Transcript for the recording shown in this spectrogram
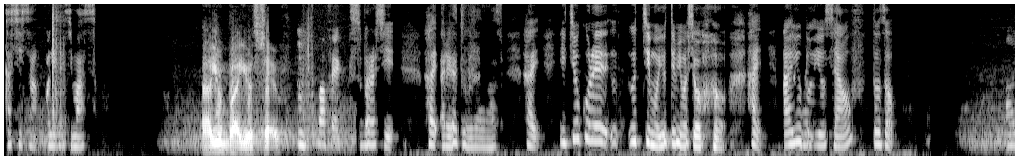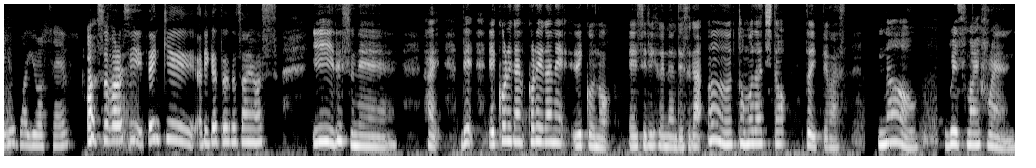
カッシーさん、お願いします。Are you by yourself? うん、パーフェクト。素晴らしい。はい、ありがとうございます。はい。一応これ、う、うっちも言ってみましょう。はい。Are you by yourself? どうぞ。Are you by yourself? あ、素晴らしい。Thank you. ありがとうございます。いいですね。はい。で、え、これが、これがね、リコの、えセリフなんですが、うん、うん、友達と、と言ってます。No, with my friend.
